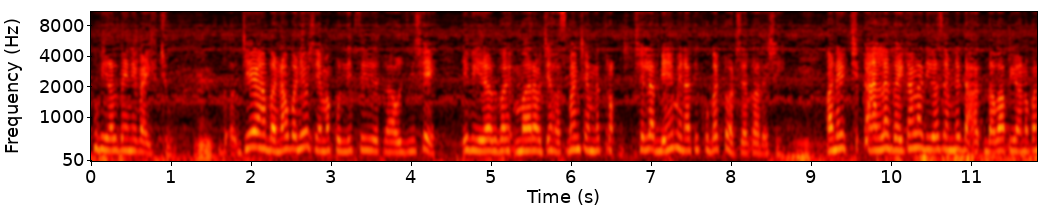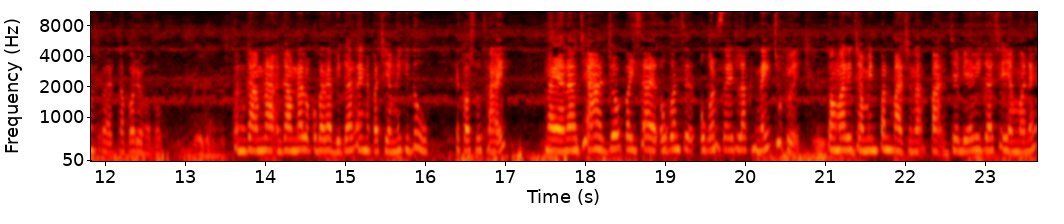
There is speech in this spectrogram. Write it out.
હું વિરલભાઈની વાઈફ છું. જે આ બનાવ બન્યો છે એમાં કુલદીપસિંહ રાવલજી છે. એ વિરલભાઈ મારા જે હસબન્ડ છે એમને છેલ્લા બે મહિનાથી ખૂબ જ ટોર્ચર કરે છે. અને કાલના ગઈકાલના દિવસે એમને દવા પીવાનો પણ પ્રયત્ન કર્યો હતો. પણ ગામના ગામના લોકો બધા ભેગા થઈને પછી એમને કીધું કે કશું થાય ના એના જ્યાં જો પૈસા ઓગણસી ઓગણસાઠ લાખ નહીં ચૂકવે તો અમારી જમીન પણ પાંચના જે બે વીઘા છે એ મને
